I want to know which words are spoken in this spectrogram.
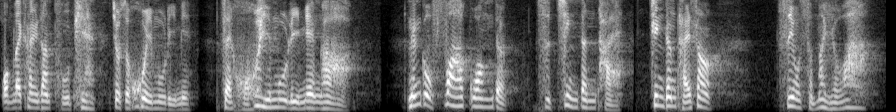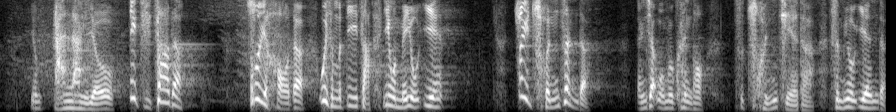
我们来看一张图片，就是会幕里面，在会幕里面啊，能够发光的是金灯台。金灯台上是用什么油啊？用橄榄油。第几扎的？最好的。为什么第一扎？因为没有烟，最纯正的。等一下我们看到是纯洁的，是没有烟的。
